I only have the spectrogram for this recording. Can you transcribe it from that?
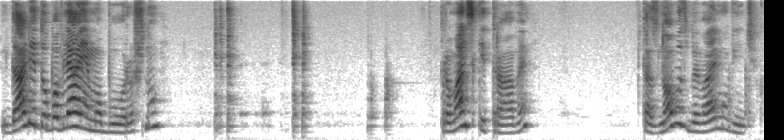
Далі додаємо борошно, прованські трави та знову збиваємо вінчиком.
